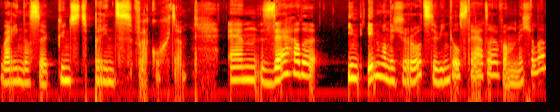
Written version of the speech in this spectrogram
waarin dat ze kunstprints verkochten. En zij hadden in een van de grootste winkelstraten van Mechelen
